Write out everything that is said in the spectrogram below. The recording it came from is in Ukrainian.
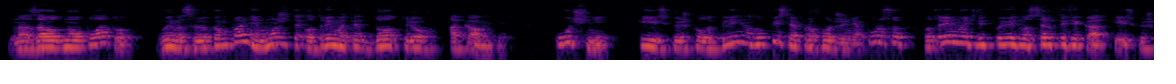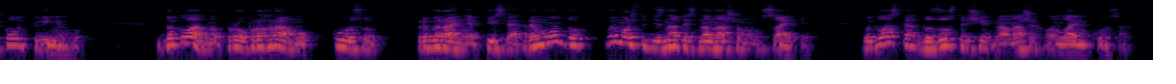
За одну оплату ви на свою компанію можете отримати до 3 аккаунтів. Учні Київської школи клінінгу після проходження курсу отримують відповідно сертифікат Київської школи клінінгу. Докладно про програму курсу прибирання після ремонту ви можете дізнатись на нашому сайті. Будь ласка, до зустрічі на наших онлайн-курсах.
